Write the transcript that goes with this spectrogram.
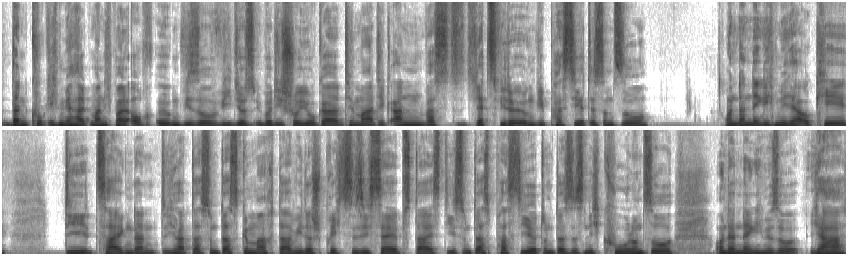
dann gucke ich mir halt manchmal auch irgendwie so Videos über die Shoyoka-Thematik an, was jetzt wieder irgendwie passiert ist und so. Und dann denke ich mir, ja, okay, die zeigen dann, die hat das und das gemacht, da widerspricht sie sich selbst, da ist dies und das passiert und das ist nicht cool und so. Und dann denke ich mir so, ja,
